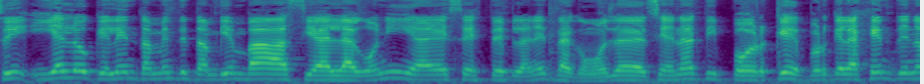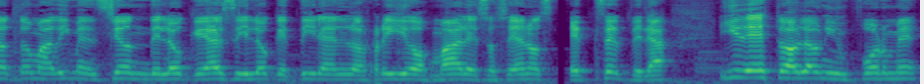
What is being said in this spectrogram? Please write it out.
Sí, y algo que lentamente también va hacia la agonía es este planeta, como ya decía Nati. ¿Por qué? Porque la gente no toma dimensión de lo que hace y lo que tira en los ríos, mares, océanos, etc. Y de esto habla un informe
